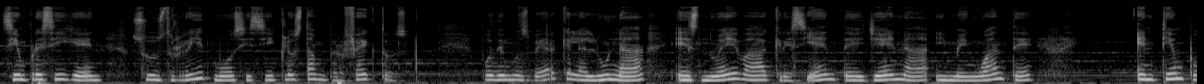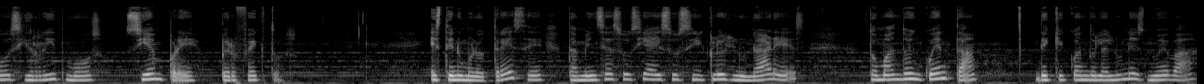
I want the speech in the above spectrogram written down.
siempre siguen sus ritmos y ciclos tan perfectos. Podemos ver que la luna es nueva, creciente, llena y menguante en tiempos y ritmos siempre perfectos. Este número 13 también se asocia a esos ciclos lunares, tomando en cuenta de que cuando la luna es nueva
